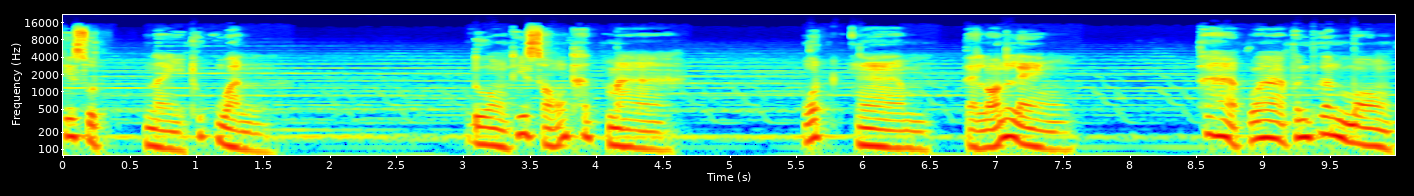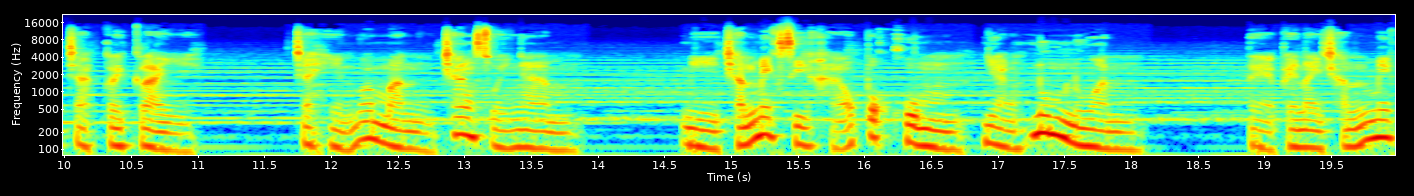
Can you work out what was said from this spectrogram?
ที่สุดในทุกวัน ดวงที่สองถัดมา งดงามแต่ร้อนแรง ถ้าหากว่าเพื่อนๆมองจากไกลๆ จะเห็นว่ามันช่างสวยงาม มีชั้นเมฆสีขาวปกคลุมอย่างนุ่มนวล แต่ภายในชั้นเมฆ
